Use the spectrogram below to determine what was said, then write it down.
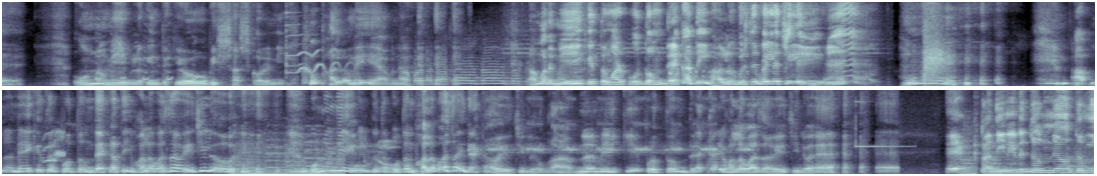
অন্য মেয়েগুলো কিন্তু কেউ বিশ্বাস করেনি। খুব ভালো মেয়ে আপনার আমার মেয়েকে তোমার প্রথম দেখাতেই ভালোবেসে ফেলেছিলে হ্যাঁ? হ্যাঁ। আপনার মেয়েকে তো প্রথম দেখাতেই ভালোবাসা হয়েছিল। অন্য মেয়েগুলোকে তো প্রথম ভালোবাসাই দেখা হয়েছিল। আপনার মেয়েকে প্রথম দেখাই ভালোবাসা হয়েছিল। হ্যাঁ একটা দিনের জন্যও তুমি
